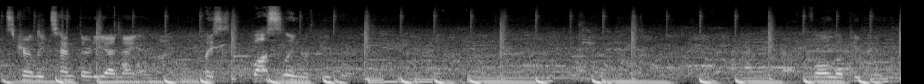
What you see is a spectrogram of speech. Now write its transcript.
It's currently 10.30 at night the place is bustling with people. Full the people.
